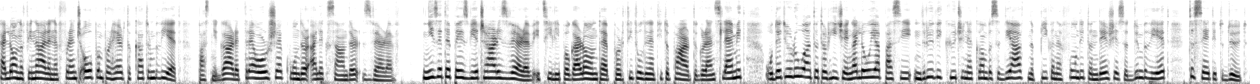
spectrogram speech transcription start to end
kalon në finalen e French Open për herë të katërmbëdhjetë, pas një gare treorëshe kundër Alexander Zverev. Njëzet e pesë vjeçari Zverev, i cili po garonte për titullin e tij të parë të Grand Slam-it, u detyrua të tërhiqej nga loja pasi ndrydhi kyçin e këmbës së djathtë në pikën e fundit të ndeshjes së dymbëdhjetë të setit të dytë.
